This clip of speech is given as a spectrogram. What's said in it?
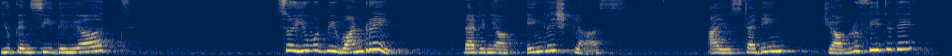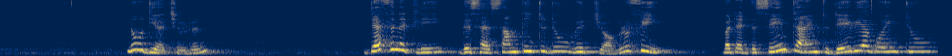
you can see the earth. So you would be wondering that in your English class, are you studying geography today? No, dear children. Definitely, this has something to do with geography but at the same time, today we are going to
